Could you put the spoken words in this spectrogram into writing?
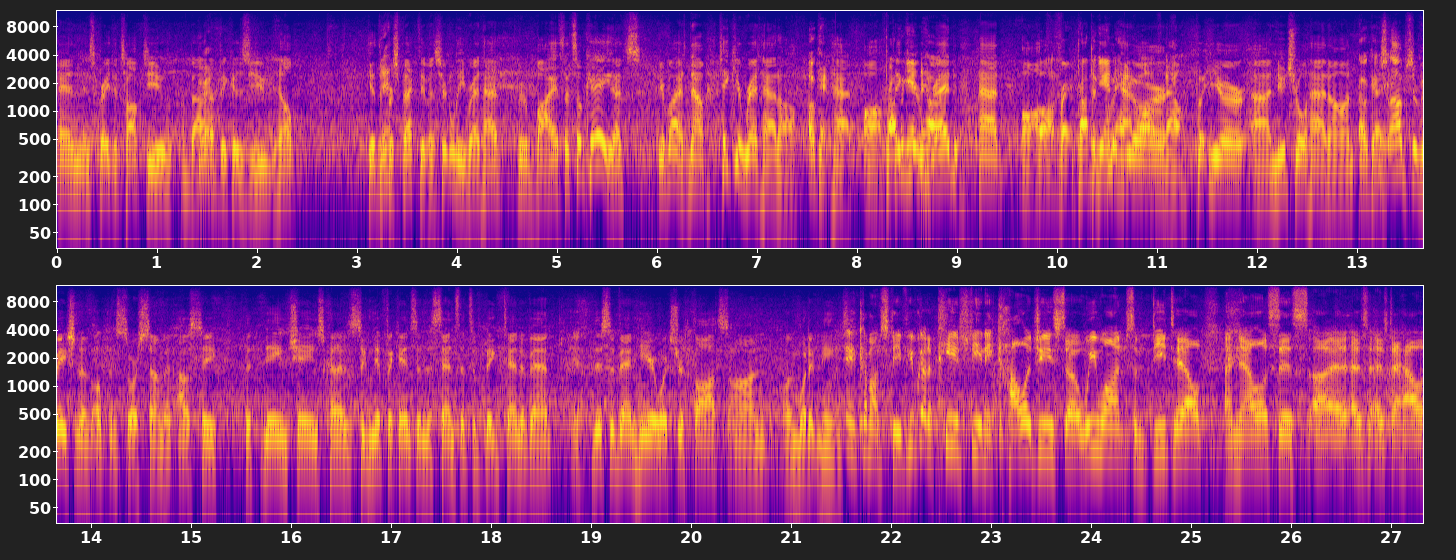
and it's great to talk to you about Yeah. it because you help give the Yeah. perspective, and certainly Red Hat you're bias, that's okay, that's your bias. Now, take your red hat off. Okay. Hat off. Propaganda take your hat- red hat off. Off, right. Propaganda hat off now. Put your uh, neutral hat on. Okay. Just observation of Open Source Summit, obviously the name change kind of significance in the sense that's a Big Ten event. This event here, what's your thoughts on, on what it means? And come on, Steve, you've got a PhD in ecology, so we want some detailed analysis uh, as, as to how,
